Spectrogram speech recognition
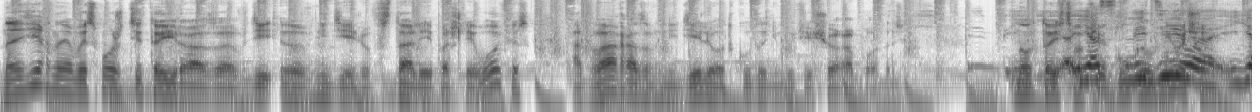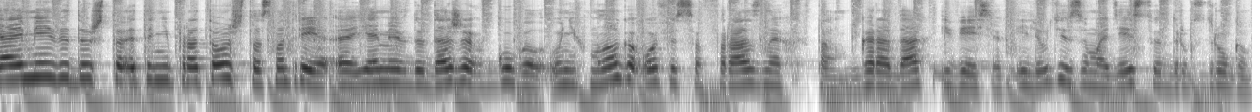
Наверное, вы сможете три раза в, де- э, в неделю встали и пошли в офис, а два раза в неделю откуда-нибудь еще работать. Ну, то есть вообще я Google следила. не очень... Я имею в виду, что это не про то, что, смотри, э, я имею в виду даже в Google, у них много офисов в разных там городах и весях, и люди взаимодействуют друг с другом.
